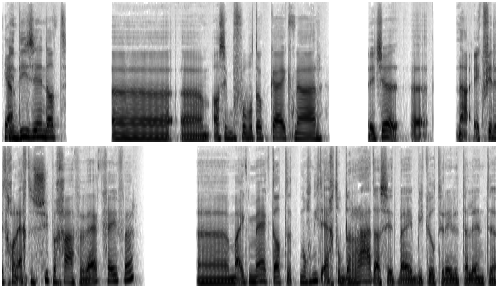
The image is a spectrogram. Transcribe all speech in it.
Ja. in die zin dat eh, ehm, als ik bijvoorbeeld ook kijk naar, weet je, nou, ik vind het gewoon echt een super gave werkgever. Eh, maar ik merk dat het nog niet echt op de radar zit bij biculturele talenten.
